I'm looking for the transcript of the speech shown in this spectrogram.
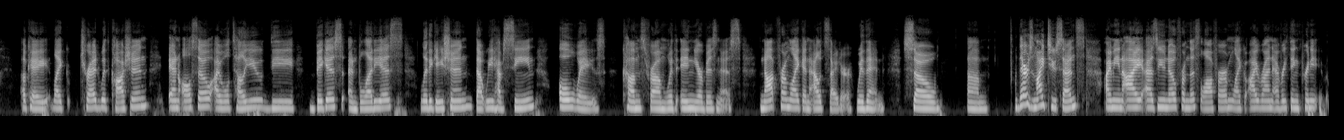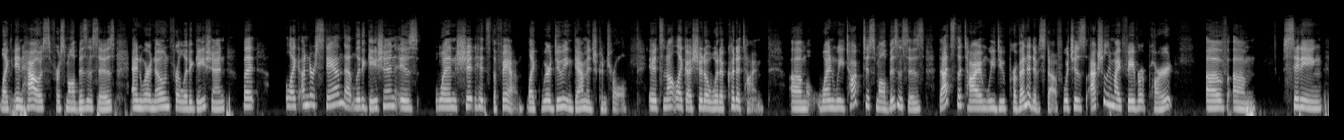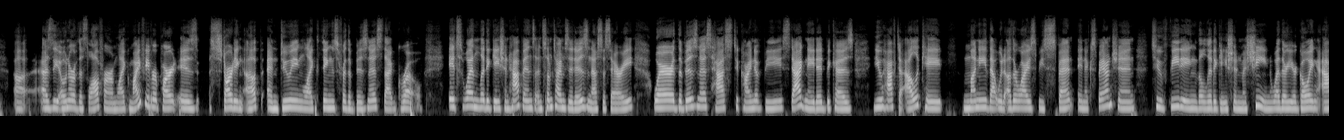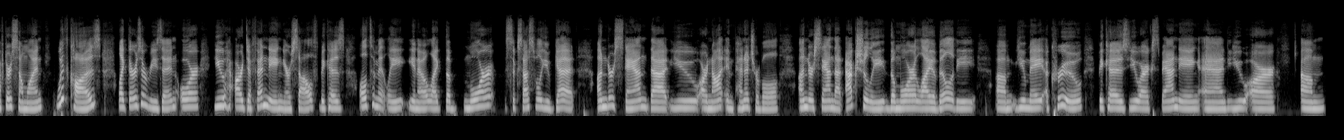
okay, like tread with caution. And also, I will tell you the biggest and bloodiest litigation that we have seen always comes from within your business not from like an outsider within. So, um, there's my two cents. I mean, I, as you know from this law firm, like I run everything pretty like in house for small businesses, and we're known for litigation. But like, understand that litigation is when shit hits the fan. Like, we're doing damage control. It's not like a shoulda, woulda, coulda time. Um, when we talk to small businesses, that's the time we do preventative stuff, which is actually my favorite part of um, sitting uh, as the owner of this law firm. Like, my favorite part is starting up and doing like things for the business that grow it's when litigation happens, and sometimes it is necessary, where the business has to kind of be stagnated because you have to allocate money that would otherwise be spent in expansion to feeding the litigation machine, whether you're going after someone with cause, like there's a reason, or you are defending yourself because ultimately, you know, like the more successful you get, understand that you are not impenetrable, understand that actually the more liability um, you may accrue because you are expanding and you are um,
